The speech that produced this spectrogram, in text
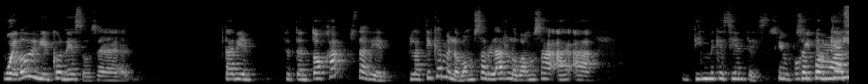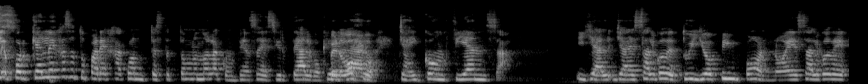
puedo vivir con eso. O sea, está bien. ¿Se te antoja? Está bien, platícamelo, vamos a hablarlo, vamos a... dime qué sientes. Sí, un o sea, ¿por, qué, alejas a tu pareja cuando te está tomando la confianza de decirte algo? Pero ojo, ya hay confianza. Y ya, ya es algo de tú y yo ping-pong, no es algo de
